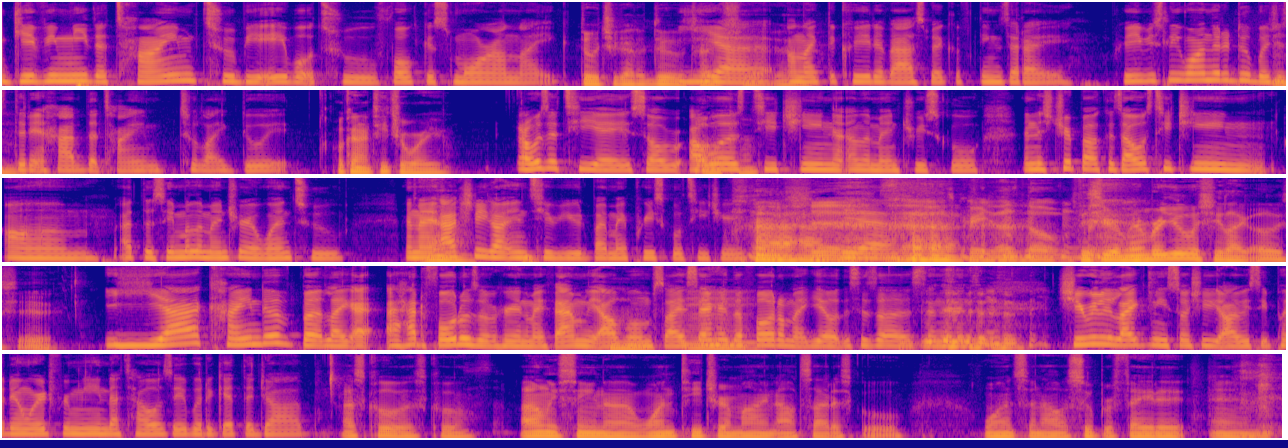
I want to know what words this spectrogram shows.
giving me the time to be able to focus more on like Do what you got to do. Type yeah, shit, on like the creative aspect of things that I previously wanted to do, but just Mhm. didn't have the time to like do it. what kind of teacher were you? I was a TA, so I Oh, was okay. teaching elementary school, and this trip out because I was teaching um at the same elementary I went to, and I actually got interviewed by my preschool teacher. Oh, shit. Yeah. That's crazy. That's dope. Did she remember you? Was she like, oh shit? Yeah, kind of, but like I, I had photos of her in my family album, so I sent her the Mm. photo. I'm like, yo, this is us, and then she really liked me, so she obviously put in word for me, and that's how I was able to get the job. That's cool. That's cool. I only seen uh, one teacher of mine outside of school once, and I was super faded, and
